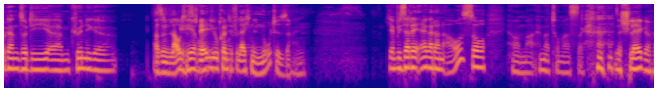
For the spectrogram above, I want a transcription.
Wo dann so die ähm, Könige. Also ein lautes Value könnte vielleicht eine Note sein. Ja, wie sah der Ärger dann aus? So, hör mal, hör mal Thomas. Eine Schläge.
